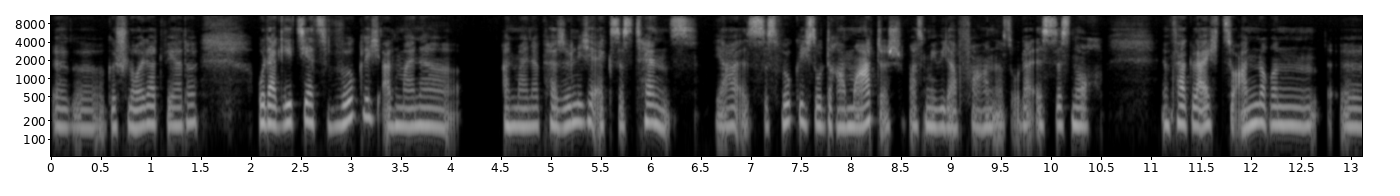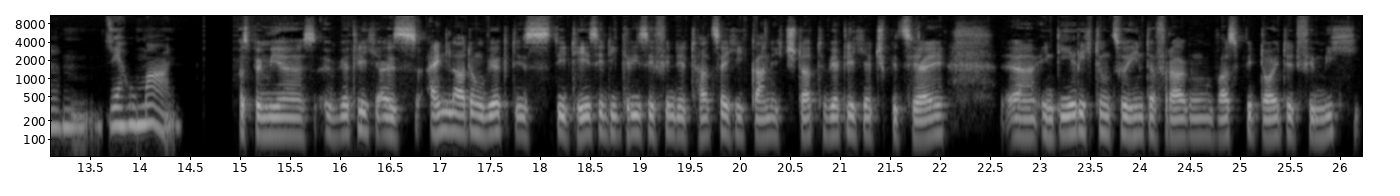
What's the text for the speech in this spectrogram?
äh, geschleudert werde? Oder geht's jetzt wirklich an meine, an meine persönliche Existenz? Ja, ist es wirklich so dramatisch, was mir widerfahren ist? Oder ist es noch im Vergleich zu anderen ähm, sehr human? Was bei mir wirklich als Einladung wirkt, ist die These, die Krise findet tatsächlich gar nicht statt, wirklich jetzt speziell äh, in die Richtung zu hinterfragen, was bedeutet für mich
